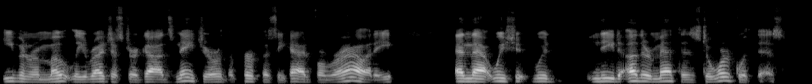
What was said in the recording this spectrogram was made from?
even remotely register God's nature or the purpose he had for morality, and that we should would need other methods to work with this.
